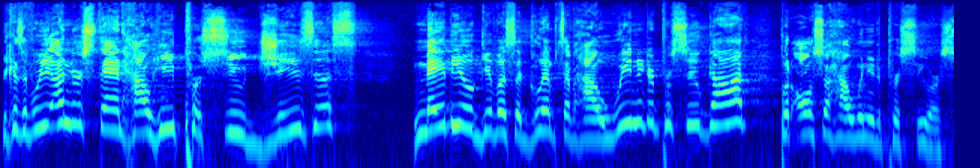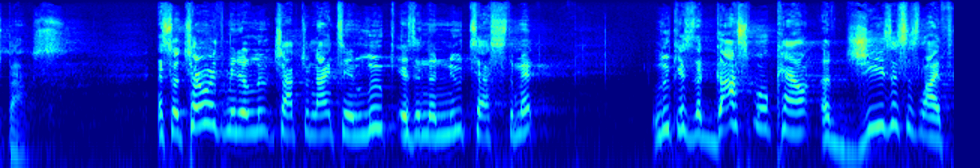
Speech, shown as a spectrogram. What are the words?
Because if we understand how he pursued Jesus, maybe it'll give us a glimpse of how we need to pursue God, but also how we need to pursue our spouse. And so turn with me to Luke chapter 19. Luke is in the New Testament. Luke is the gospel account of Jesus' life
